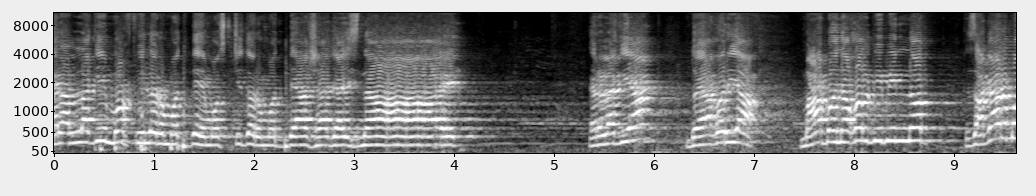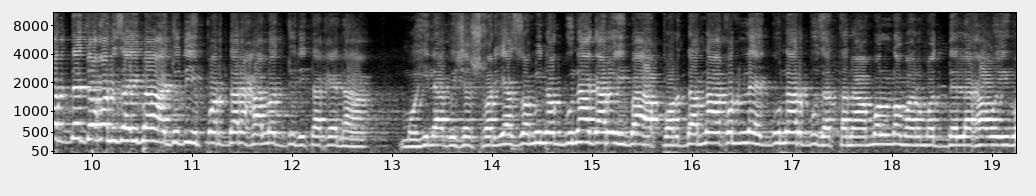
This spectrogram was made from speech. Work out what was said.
এরার লাগি মহফিলের মধ্যে, মসজিদের মধ্যে আসা যাইজ নাই। এর লাগিয়া, দয়া করিয়া, মা বোন বিভিন্ন জাগার মধ্যে যখন যাইবা, যদি পর্দার হালত যদি থাকে না, মহিলা বিশেষ করিয়া জমিন গুণাগার হইবা, পর্দা না করলে গুনার বুঝাতা না আমলনামার মধ্যে লেখা হইব।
